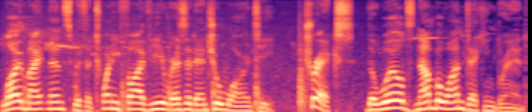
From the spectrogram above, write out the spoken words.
Low maintenance with a 25 year residential warranty. Trex, the world's number one decking brand.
